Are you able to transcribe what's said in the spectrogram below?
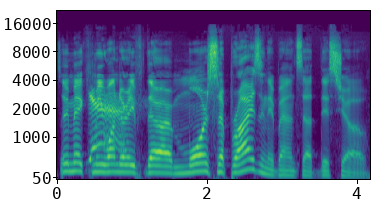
So it makes me wonder if there are more surprising events at this show.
